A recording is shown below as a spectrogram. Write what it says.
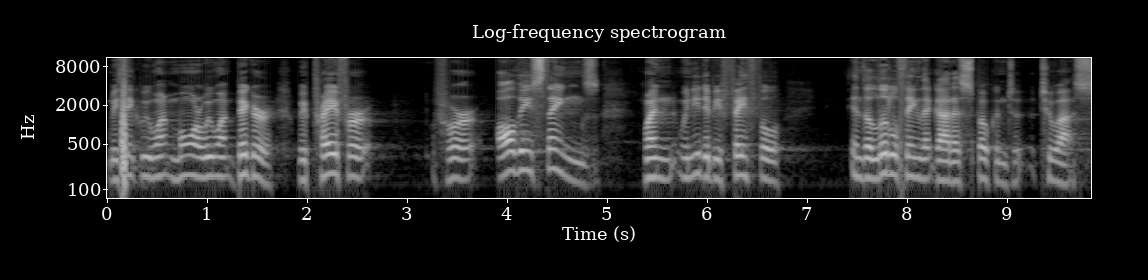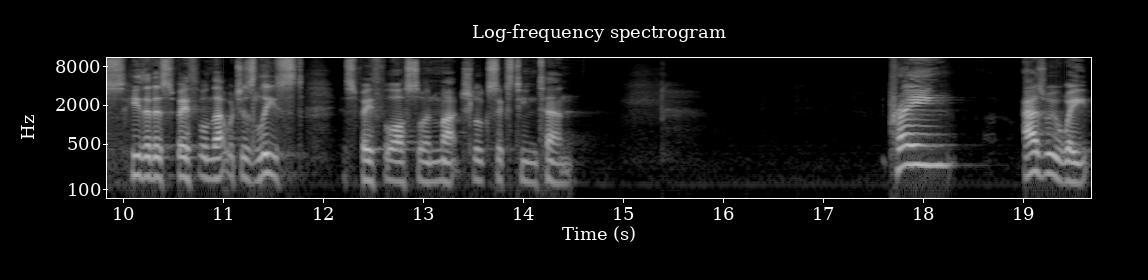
We think we want more, we want bigger. We pray for, for all these things when we need to be faithful in the little thing that God has spoken to, to us. He that is faithful in that which is least is faithful also in much. Luke 16 10. Praying as we wait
